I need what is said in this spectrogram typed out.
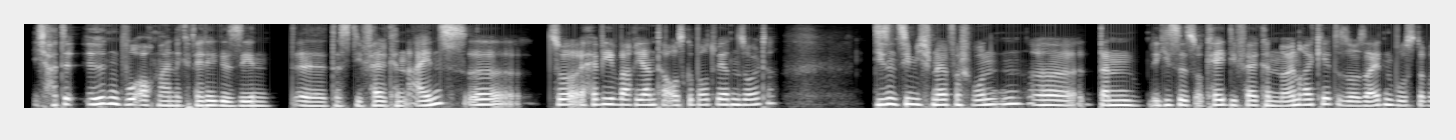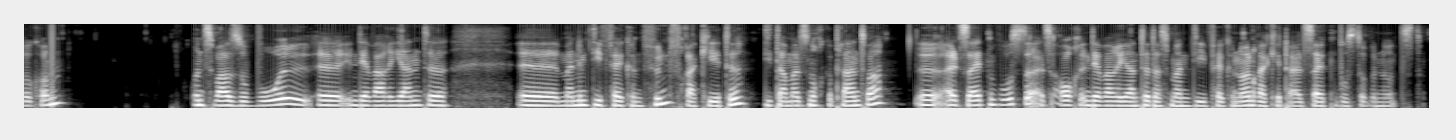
ich hatte irgendwo auch mal eine Quelle gesehen, äh, dass die Falcon 1 äh, zur Heavy-Variante ausgebaut werden sollte. Die sind ziemlich schnell verschwunden. Äh, dann hieß es, okay, die Falcon 9 Rakete soll Seitenbooster bekommen. Und zwar sowohl äh, in der Variante, äh, man nimmt die Falcon 5 Rakete, die damals noch geplant war, äh, als Seitenbooster, als auch in der Variante, dass man die Falcon 9 Rakete als Seitenbooster benutzt.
